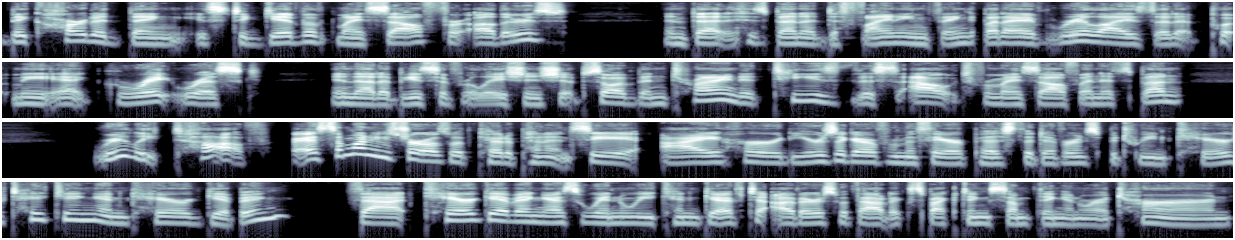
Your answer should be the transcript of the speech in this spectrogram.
big hearted thing is to give of myself for others. And that has been a defining thing. But I've realized that it put me at great risk in that abusive relationship. So I've been trying to tease this out for myself. And it's been really tough. As someone who struggles with codependency, I heard years ago from a therapist the difference between caretaking and caregiving that caregiving is when we can give to others without expecting something in return.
